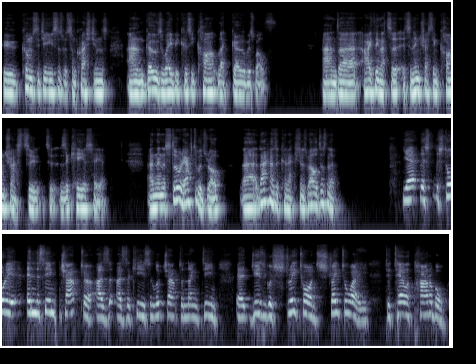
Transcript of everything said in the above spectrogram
who comes to Jesus with some questions and goes away because he can't let go of his wealth. And uh, I think that's a it's an interesting contrast to to Zacchaeus here. And then the story afterwards, Rob, uh, that has a connection as well, doesn't it? Yeah, this the story in the same chapter as as Zacchaeus in Luke chapter 19, uh, Jesus goes straight on, straight away to tell a parable.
